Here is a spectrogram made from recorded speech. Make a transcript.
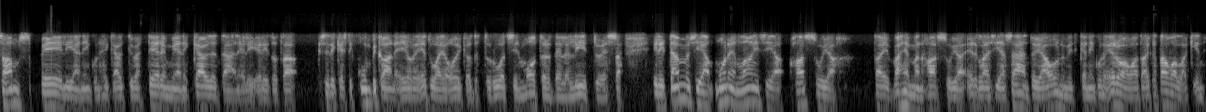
samspeeliä, niin kuin he käyttivät termiä, niin käytetään. Eli, eli tota, selkeästi kumpikaan ei ole etuajo oikeutettu Ruotsin moottoriteille liittyessä. Eli tämmöisiä monenlaisia hassuja tai vähemmän hassuja erilaisia sääntöjä on, mitkä niin kuin eroavat aika tavallakin.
